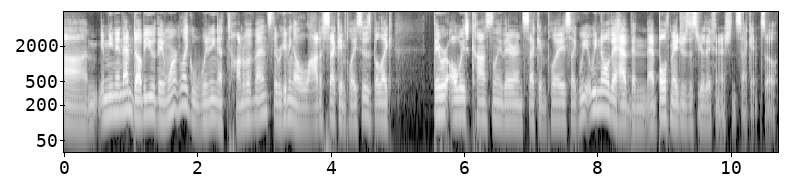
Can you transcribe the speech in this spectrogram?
Uh, I mean, in MW, they weren't like winning a ton of events. They were getting a lot of second places, but like they were always constantly there in second place. Like we, we know they have been at both majors this year, they finished in second. So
